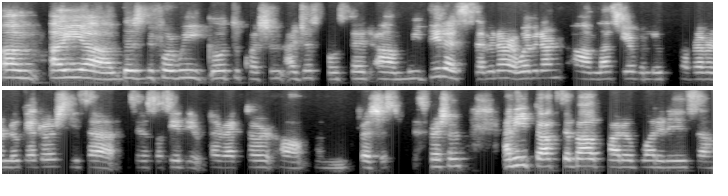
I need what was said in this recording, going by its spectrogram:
Um, I, uh, before we go to question, I just posted, um, we did a seminar, a webinar, um, last year with Luke, Reverend Luke Edwards. He's a, he's an associate director, of um, Fresh Expression. And he talks about part of what it is, uh,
